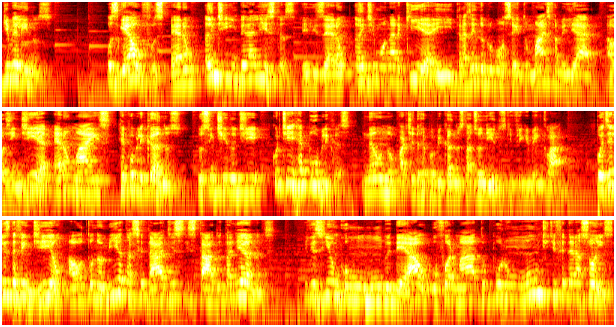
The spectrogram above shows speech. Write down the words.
Gibelinos. Os Guelfos eram anti-imperialistas, eles eram anti-monarquia e, trazendo para o conceito mais familiar a hoje em dia, eram mais republicanos, no sentido de curtir repúblicas, não no Partido Republicano dos Estados Unidos, que fique bem claro pois eles defendiam a autonomia das cidades-estado italianas. Eles viam como um mundo ideal o formado por um monte de federações,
